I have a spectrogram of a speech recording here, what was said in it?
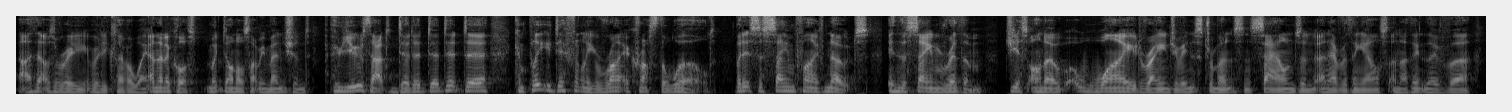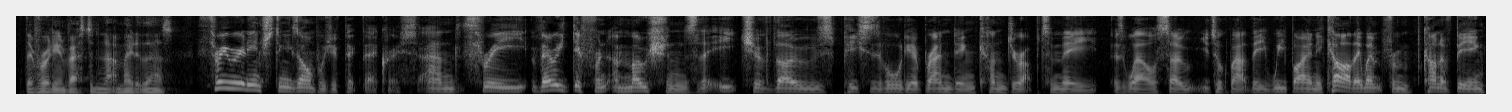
I think that was a really really clever way. And then of course McDonald's, like we mentioned, who use that da da da da da completely differently right across the world. But it's the same five notes in the same rhythm, just on a wide range of instruments and sounds and, and everything else. And I think they've uh, they've really invested in that and made it theirs. Three really interesting examples you've picked there, Chris, and three very different emotions that each of those pieces of audio branding conjure up to me as well. So you talk about the We Buy Any Car, they went from kind of being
